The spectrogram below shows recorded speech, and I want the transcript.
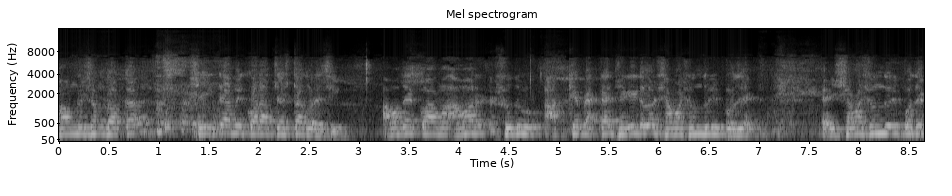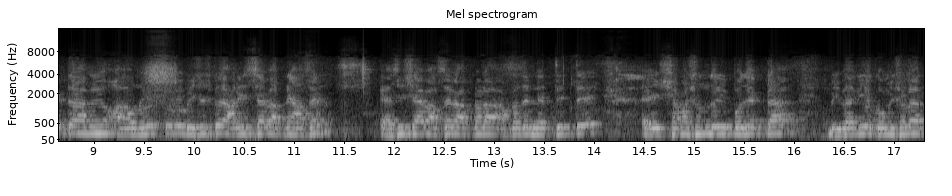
ফাউন্ডেশন দরকার, সেইটা আমি করার চেষ্টা করেছি। আমাদের আমার শুধু আক্ষেপ একটাই থেকে গেল, শ্যামাসুন্দরী প্রজেক্ট এই শ্যামাসুন্দরী প্রজেক্টটা আমি অনুরোধ করব বিশেষ করে আনিস সাহেব, আপনি আসেন। এসি সাহেব আছেন আপনারা আপনাদের নেতৃত্বে এই শ্যামাসুন্দরী প্রজেক্টটা। বিভাগীয় কমিশনার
